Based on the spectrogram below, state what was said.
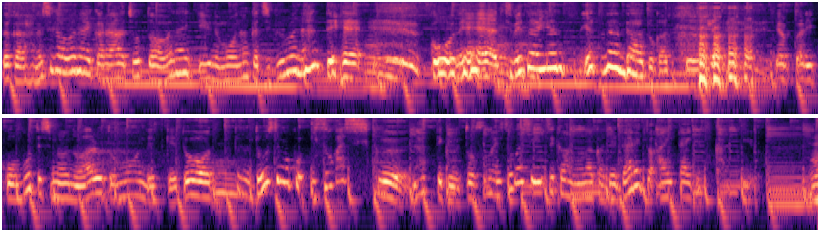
だから話が合わないからちょっと合わないっていうのもなんか自分はなんてうこうねうん。冷たいやつやつなんだとかって やっぱりこう思ってしまうのはあると思うんですけど、うん。ただどうしてもこう忙しくなってくるとその忙しい時間の中で誰と会いたいですかっていう。んう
